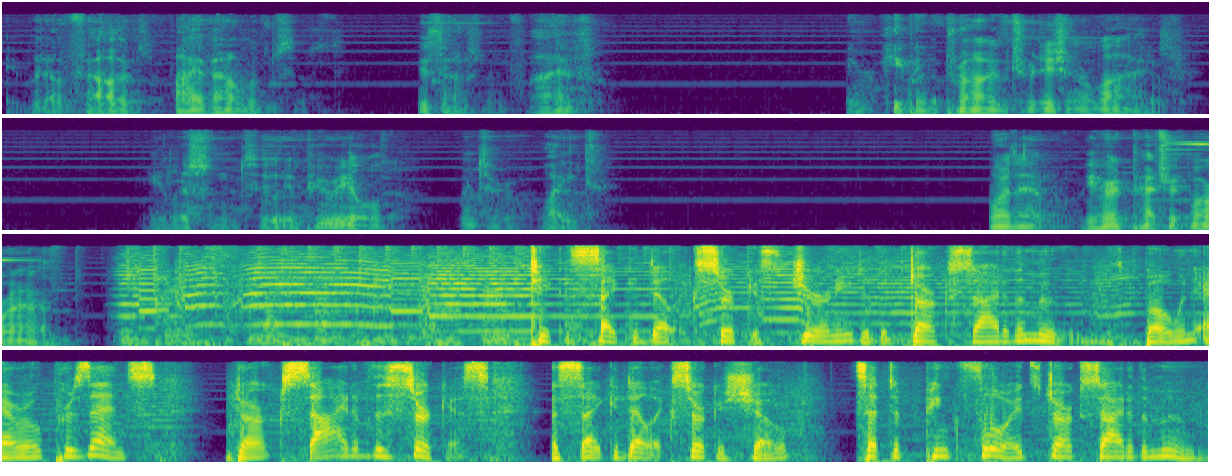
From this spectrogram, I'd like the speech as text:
They put out five, five albums since 2005, in keeping the prog tradition alive. You listen to Imperial Winter White. Before that, we heard Patrick Moran. Take a psychedelic circus journey to the dark side of the moon with Bow and Arrow presents Dark Side of the Circus, a psychedelic circus show set to Pink Floyd's Dark Side of the Moon.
